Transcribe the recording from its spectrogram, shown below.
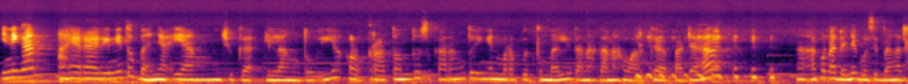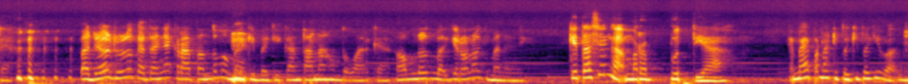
ini kan akhir-akhir ini tuh banyak yang juga bilang tuh, iya kalau keraton tuh sekarang tuh ingin merebut kembali tanah-tanah warga. Padahal, nah aku nadanya gosip banget ya. Padahal dulu katanya keraton tuh membagi-bagikan tanah untuk warga. Kalau menurut Mbak Kirono gimana nih? kita sih nggak merebut ya. Emangnya pernah dibagi-bagi pak?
